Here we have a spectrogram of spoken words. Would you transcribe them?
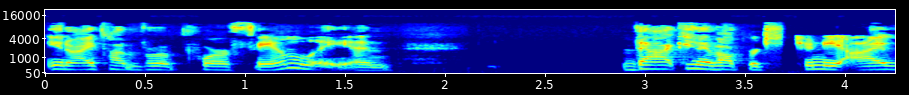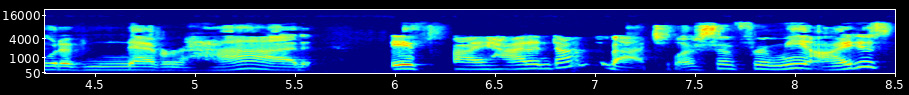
you know, I come from a poor family and that kind of opportunity I would have never had if I hadn't done The Bachelor. So for me, I just,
